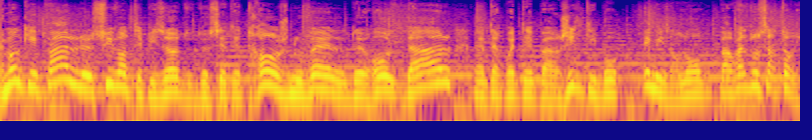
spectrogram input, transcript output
Ne manquez pas le suivant épisode de cette étrange nouvelle de Roald Dahl, interprété par Gilles Thibault et mise en onde par Valdo Sartori.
